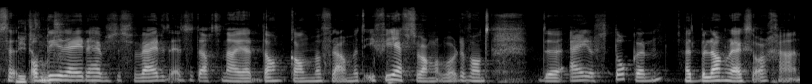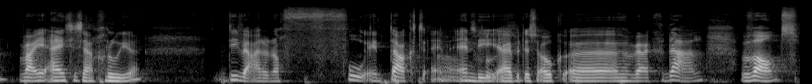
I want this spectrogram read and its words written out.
ze, om die reden hebben ze dus verwijderd. En ze dachten, nou ja, dan kan mevrouw met IVF zwanger worden. Want de eierstokken, het belangrijkste orgaan, waar je eitjes aan groeien, die waren nog full intact. En, Oh, en wat die goed. hebben dus ook eh, hun werk gedaan. Want,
